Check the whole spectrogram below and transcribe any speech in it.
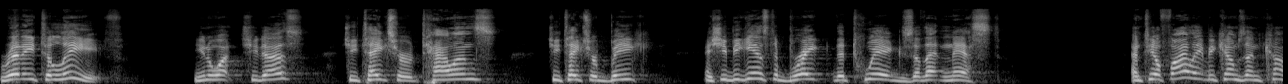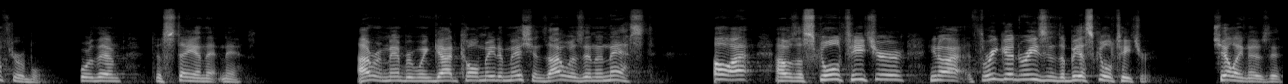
ready to leave. You know what she does? She takes her talons, she takes her beak, and she begins to break the twigs of that nest until finally it becomes uncomfortable for them to stay in that nest. I remember when God called me to missions, I was in a nest. Oh, I, I was a school teacher. You know, I, three good reasons to be a school teacher. Shelley knows it.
